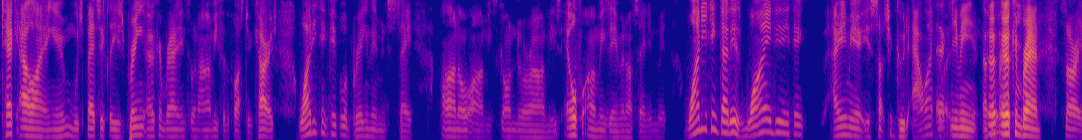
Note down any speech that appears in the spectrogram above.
tech allying him, which basically is bringing Erkenbrand into an army for the plus two courage? Why do you think people are bringing them into say Arnor armies, Gondor armies, Elf armies? Even I've seen him with. Why do you think that is? Why do you think Eomer is such a good ally for Erk- those? You mean? Er- Erkenbrand, sorry,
